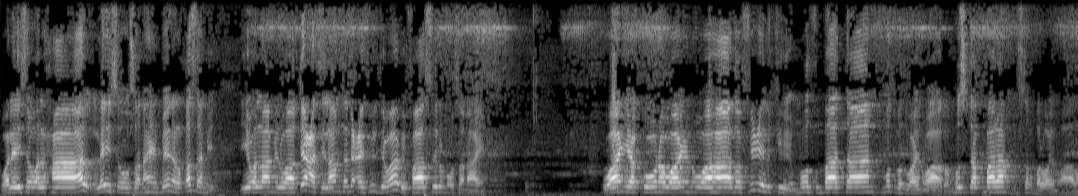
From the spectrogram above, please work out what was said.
walaysa walxaal laysa uusan ahayn bayna alqasami iyo walaami lwaaqicati laamta dhece fi ljawaabi faasilun uusan ahayn. Wa an yakuuna waa inuu ahaado ficilkii muhbatan muhbat waa inuu ahaado mustaqbalan mustaqbal waa inuu ahaado.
